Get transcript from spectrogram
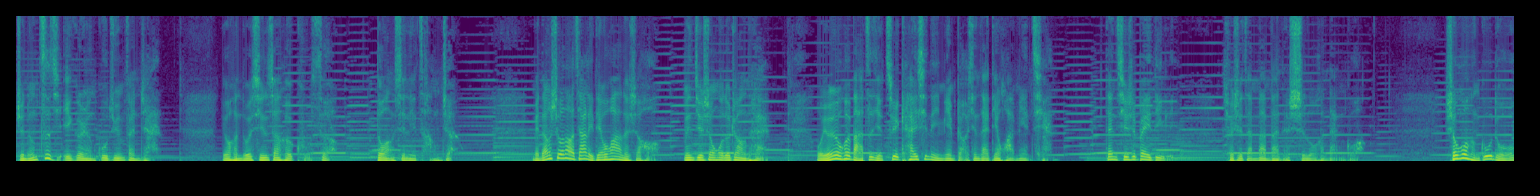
只能自己一个人孤军奋战，有很多心酸和苦涩。都往心里藏着。每当收到家里电话的时候，问及生活的状态，我永远会把自己最开心的一面表现在电话面前，但其实背地里，却是在慢慢的失落和难过。生活很孤独，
